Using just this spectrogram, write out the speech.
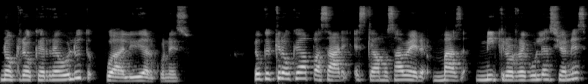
No creo que Revolut pueda lidiar con eso. Lo que creo que va a pasar es que vamos a ver más microregulaciones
